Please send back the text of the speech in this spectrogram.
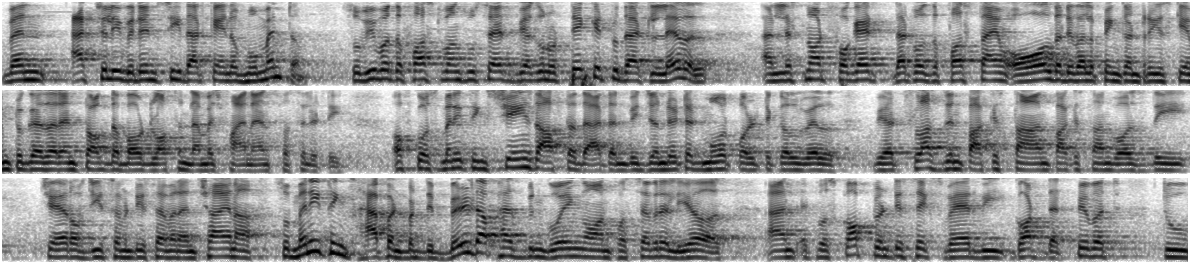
when actually we didn't see that kind of momentum. So we were the first ones who said we are going to take it to that level and let's not forget that was the first time all the developing countries came together and talked about loss and damage finance facility. Of course, many things changed after that and we generated more political will. We had floods in Pakistan. Pakistan was the chair of G77 and China. So many things happened, but the build-up has been going on for several years. And it was COP26 where we got that pivot to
